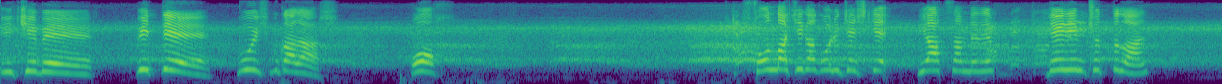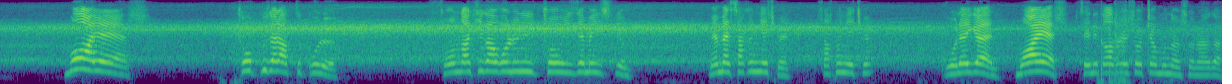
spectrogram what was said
2-1. Bitti. Bu iş bu kadar. Oh. Son dakika golü keşke bir atsam dedim. Number 30, Dedim çıktı lan. Mayer. Çok güzel attık golü. Son dakika golünü çok izlemek istiyorum. Mehmet sakın geçme. Sakın geçme. Gole gel. Muayyer. Seni kadroya sokacağım bundan sonra aga.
